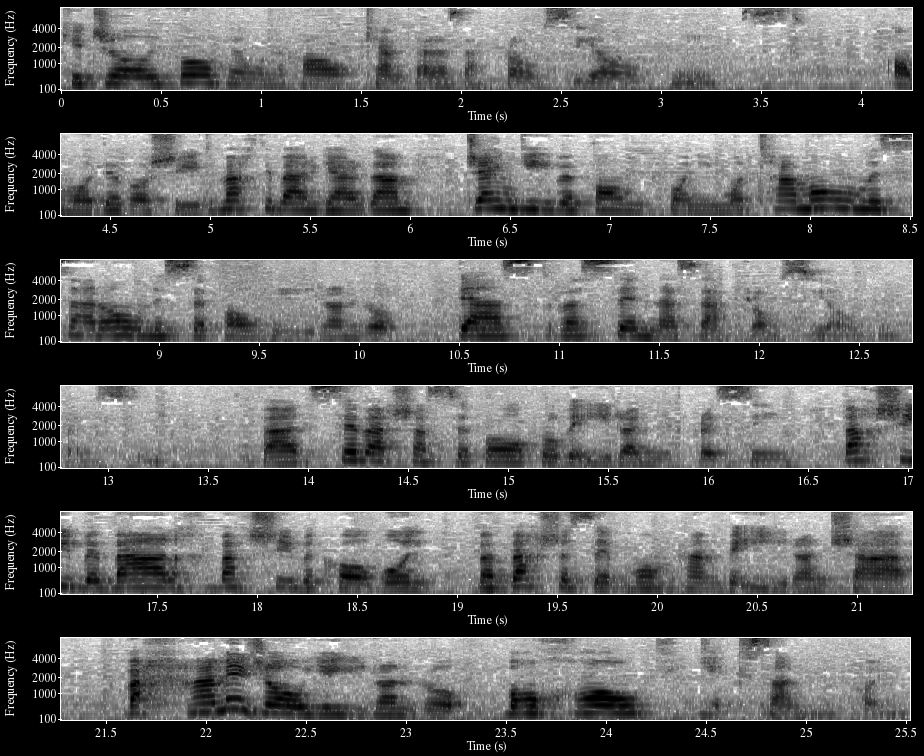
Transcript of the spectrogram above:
که جایگاه اونها کمتر از افراسیاب نیست. آماده باشید. وقتی برگردم جنگی به پا کنیم و تمام سران سپاه ایران رو دست و سه نزد افراسیاب میفرستیم. بعد سه بخش از سپاه رو به ایران میفرستیم. بخشی به بلخ بخشی به کابل و بخش سوم هم به ایران شهر و همه جای ایران رو با خاک یکسان می‌کنیم.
